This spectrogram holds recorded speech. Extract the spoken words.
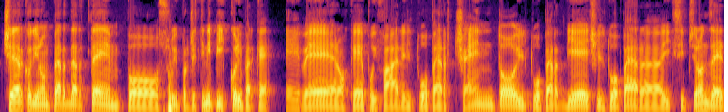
Cerco di non perdere tempo sui progettini piccoli perché è vero che puoi fare il tuo per 100, il tuo per 10, il tuo per eh, XYZ,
